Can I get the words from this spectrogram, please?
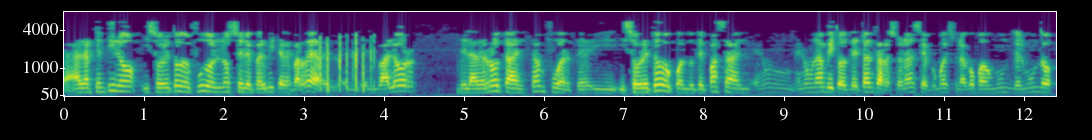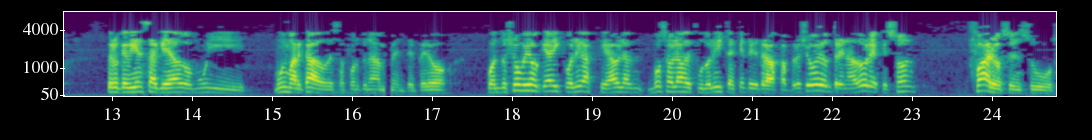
al argentino y sobre todo en fútbol no se le permite perder. El, valor de la derrota es tan fuerte y, sobre todo cuando te pasa en, en un ámbito de tanta resonancia como es una Copa del Mundo, creo que Bielsa ha quedado muy, muy marcado desafortunadamente, pero cuando yo veo que hay colegas que hablan, vos hablabas de futbolistas, gente que trabaja, pero yo veo entrenadores que son faros en sus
